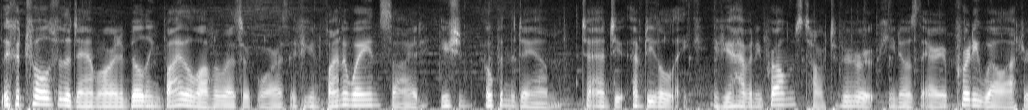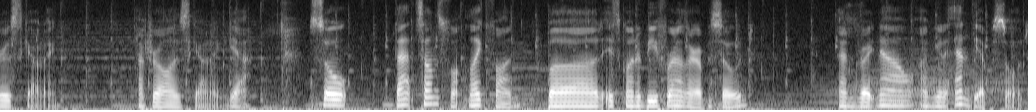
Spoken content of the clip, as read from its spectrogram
The controls for the dam are in a building by the lava reservoirs. If you can find a way inside, you should open the dam to empty, empty the lake. If you have any problems, talk to Farouk. He knows the area pretty well after his scouting. After all his scouting, yeah. So, that sounds like fun, but it's going to be for another episode. And right now, I'm going to end the episode.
